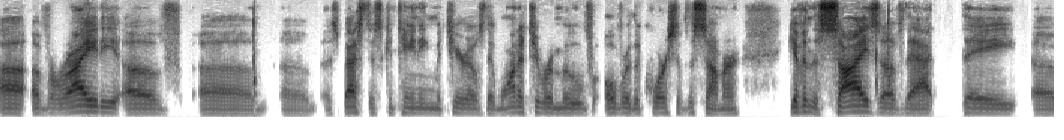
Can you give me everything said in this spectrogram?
uh, a variety of uh, uh, asbestos-containing materials they wanted to remove over the course of the summer. Given the size of that, they uh,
